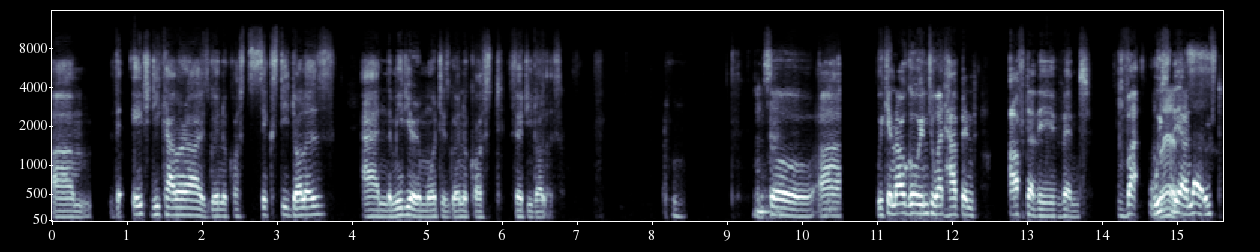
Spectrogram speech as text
Um, the HD camera is going to cost sixty dollars, and the media remote is going to cost thirty dollars. Okay. So uh, we can now go into what happened after the event, Va- which they Let's. announced.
